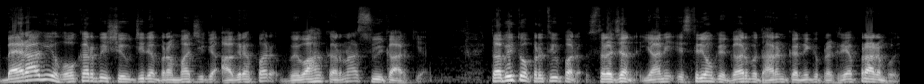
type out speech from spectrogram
बैरागी होकर भी शिवजी ने ब्रह्मा जी के आग्रह पर विवाह करना स्वीकार किया। तभी तो पृथ्वी पर सृजन यानी स्त्रियों के गर्भ धारण करने की प्रक्रिया प्रारंभ हुई।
